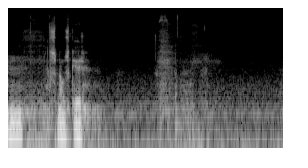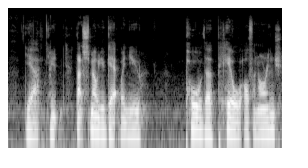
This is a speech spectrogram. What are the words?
Mm smells good. Yeah, you, that smell you get when you pull the peel off an orange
